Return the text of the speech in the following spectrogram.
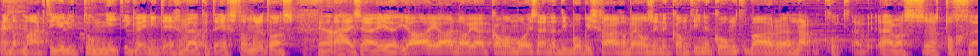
En dat maakten jullie toen niet. Ik weet niet tegen welke tegenstander het was. Ja. Maar hij zei, eh, ja, ja, nou ja, kan wel mooi zijn dat die Bobby Schagen bij ons in de kantine komt. Maar eh, nou goed, hij, hij was eh, toch eh,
